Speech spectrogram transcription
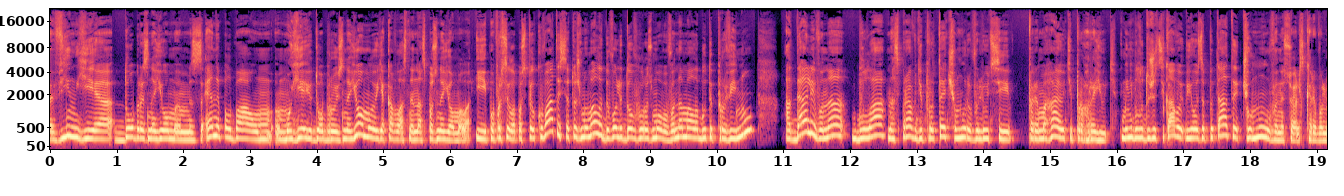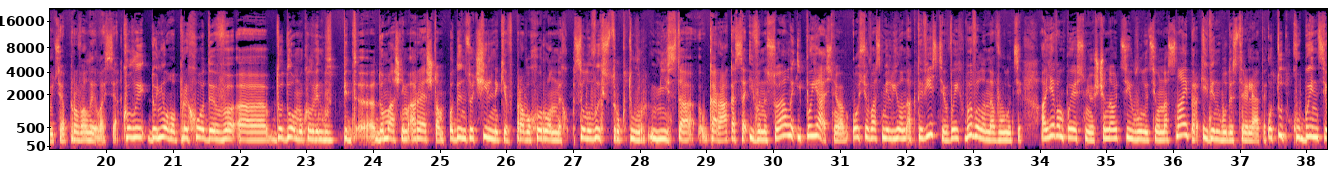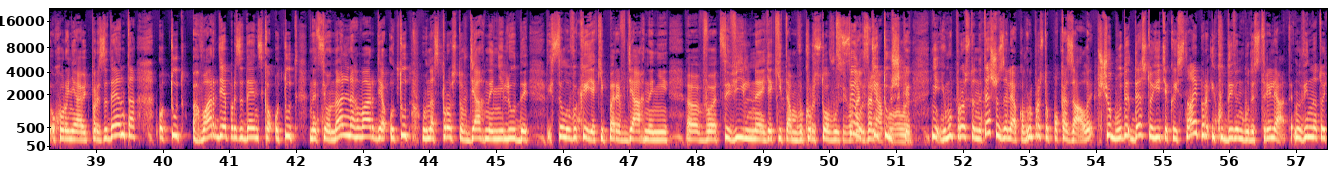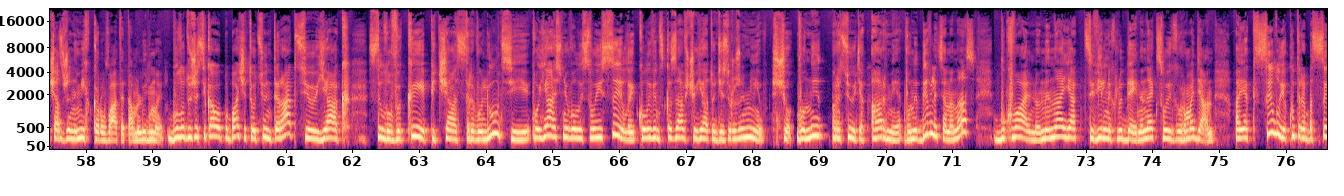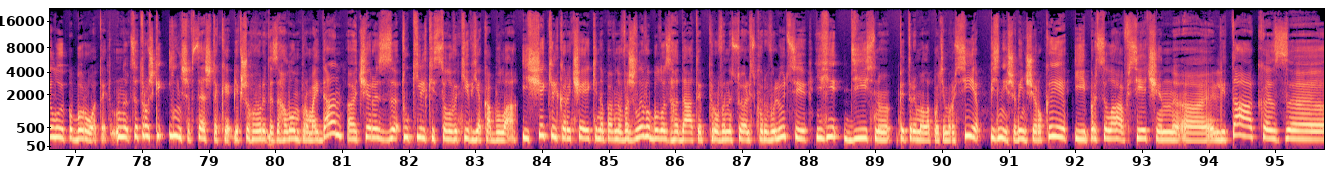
Він є добре знайомим з Енеплбаум, моєю доброю знайомою, яка власне нас познайомила і попросила поспілкуватися. Тож ми мали доволі довгу розмову. Вона мала бути про війну, а далі вона була насправді про те, чому революції перемагають і програють. Мені було дуже цікаво його запитати, чому Венесуельська революція провалилася, коли до нього приходив е, додому, коли він був під е, домашнім арештом, один з очільників правоохоронних силових структур міста Каракаса і Венесуели, і пояснював: ось у вас мільйон активістів, ви їх вивели на вулиці. А я вам поясню, що на цій вулиці у нас снайпер, і він буде стріляти. Отут кубинці охороняють президента, отут гвардія президентська, отут національна гвардія, отут у нас просто вдягнені люди, силовики, які перевдягнені е, в цивільне, які там використовують силу, тітушки. Ні, йому просто не те, що залякували, ми просто показали, що буде, де стоїть якийсь снайпер і куди він буде стріляти. Ну він на той час вже не міг керувати там людьми. Було дуже цікаво побачити оцю інтеракцію, як силовики під час революції пояснювали свої сили, коли він сказав, що я тоді зрозумів, що вони працюють як армія, вони дивляться на нас буквально не на як цивільних людей, не на як своїх громадян, а як силу, яку треба силою побороти. Ну це трошки інше, все ж таки, якщо говорити загалом про майдан, е, через ту кількість силовиків, яка була, і ще кілька речей, які напевно важливо було згадати про венесуельську революцію. Її дійсно підтримала потім Росія пізніше в інші роки і присилав Сєчин е, літак з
